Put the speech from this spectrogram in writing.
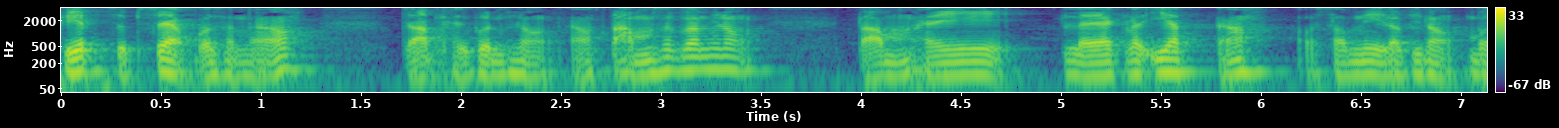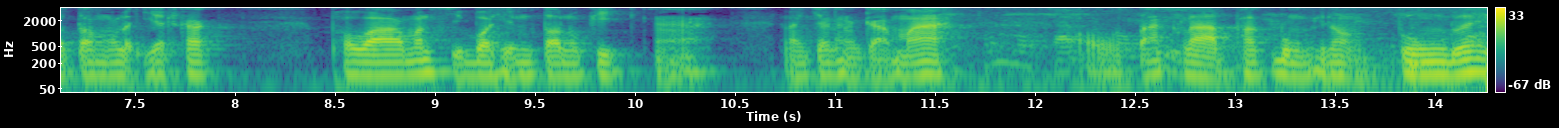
ผ็ดๆแซ่บๆว่าซั่นเอาจัดให้เพิ่นพี่น้องเอาตำซะก่อนพี่น้องตำให้แหลกละเอียดเอาเอาซ้ำนี้แล้วพี่น้องบ่ต้องละเอียดคักเพราะว่ามันสิบ่เห็นตอนพริกอ่าหลังจากนั้นก็มาเอาตักราดผักบุ้งพี่น้องปรุงด้วย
